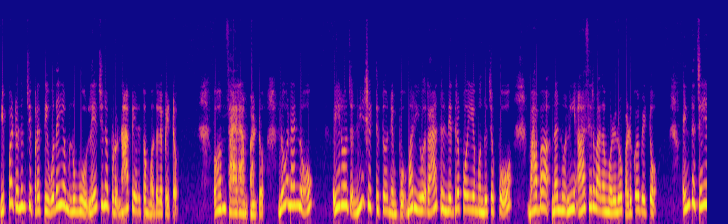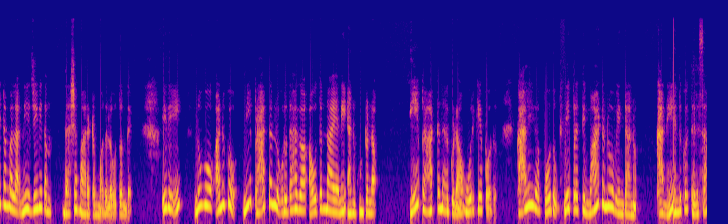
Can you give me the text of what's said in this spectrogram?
ఇప్పటి నుంచి ప్రతి ఉదయం నువ్వు లేచినప్పుడు నా పేరుతో మొదలుపెట్టు. ఓం సాయిరామ్ అంటూ నువ్వు నన్ను ఈరోజు నీ శక్తితో నింపు మరియు రాత్రి నిద్రపోయే ముందు చెప్పు బాబా నన్ను నీ ఆశీర్వాదం ఒడిలో పడుకోబెట్టు. ఇంత చేయటం వల్ల నీ జీవితం దశ మారటం మొదలవుతుంది. ఇది నువ్వు అనుకో నీ ప్రార్థనలు వృధాగా అవుతున్నాయని అనుకుంటున్నావు. ఏ ప్రార్థన కూడా ఊరికే పోదు ఖాళీగా పోదు. నీ ప్రతి మాటను వింటాను. కానీ ఎందుకో తెలుసా?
